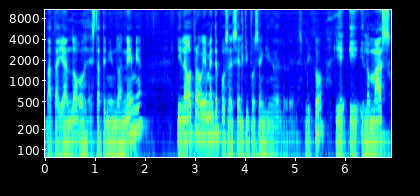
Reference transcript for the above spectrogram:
batallando o está teniendo anemia y la otra obviamente pues es el tipo sanguíneo del bebé, ¿me explico? Y, y, lo, más,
